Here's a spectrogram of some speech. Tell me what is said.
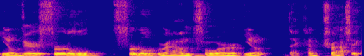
you know very fertile fertile ground for you know that kind of traffic.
